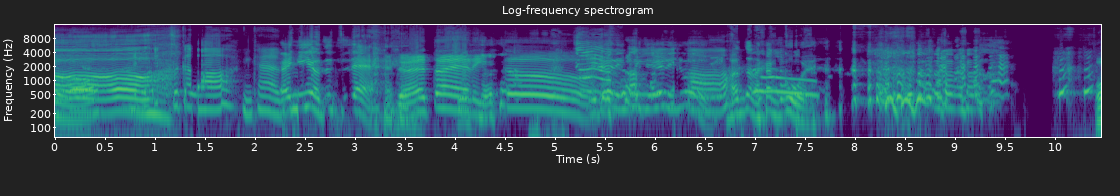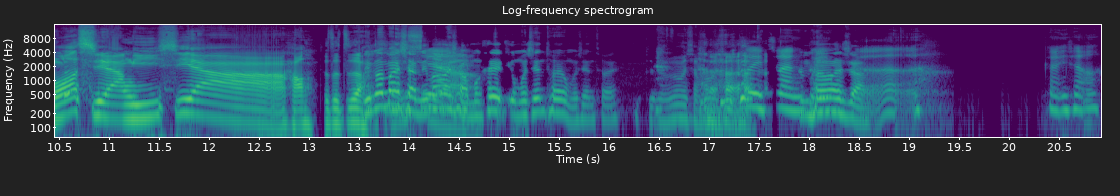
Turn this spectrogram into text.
动哦。呃，这个哦，你看，哎，你有这只哎，绝对零度，绝对零度，绝对零度。哦好像真的看过哎。我想一下，好，就这只啊你。慢慢想，你慢慢想，我们可以，我们先推，我们先推。对，慢慢想办法。对战你规慢慢想则，看一下啊。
